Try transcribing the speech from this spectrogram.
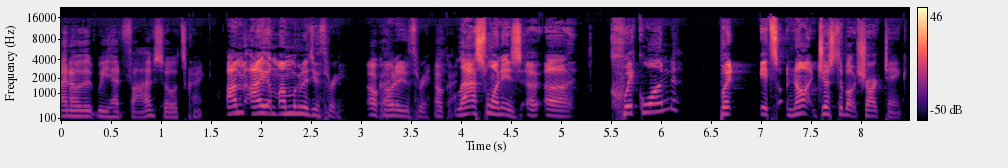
I know that we had five, so let's crank. I'm I, am I'm going to do three. Okay. I'm going to do three. Okay. Last one is a, a quick one, but it's not just about Shark Tank.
